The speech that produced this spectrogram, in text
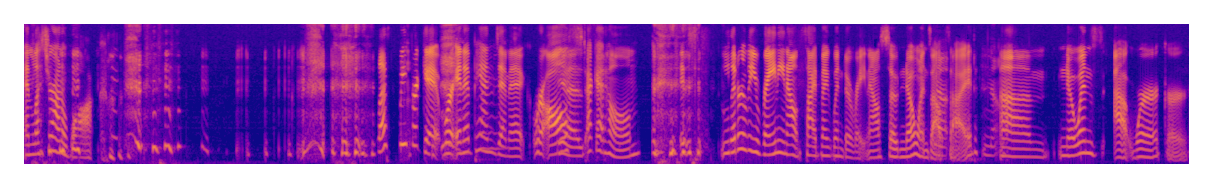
unless you're on a walk. Lest we forget, we're in a pandemic. We're all Yes. stuck at home. It's literally raining outside my window right now, so no one's outside. no Um, no one's at work or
